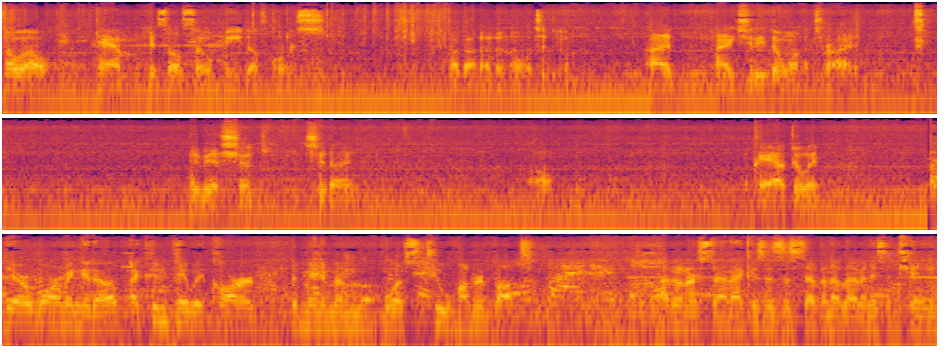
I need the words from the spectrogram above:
Oh well, ham is also meat, of course. Oh my god, I don't know what to do. I I actually don't want to try it. Maybe I should. Should I? Oh. Okay, I'll do it. They are warming it up. I couldn't pay with card. The minimum was 200 bucks. I don't understand that because it's a 7-Eleven, it's a chain.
